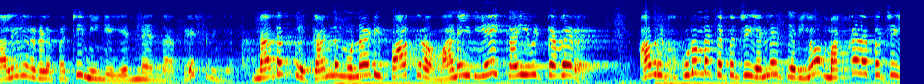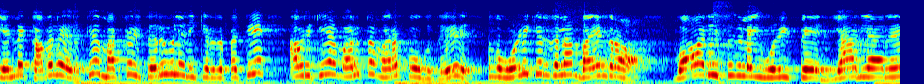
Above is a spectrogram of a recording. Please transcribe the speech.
தலைவர்களை பற்றி நீங்க என்னென்ன பேசுறீங்க? நடப்பு கண்ணு முன்னாடி பார்க்குறோம். மனைவியை கைவிட்டவர். அவருக்கு குடும்பத்தை பற்றி என்ன தெரியும்? மக்களை பற்றி என்ன கவலை இருக்கு? மக்கள் தெருவில் நிக்கிறத பத்தி அவருக்கு ஏன் வருத்தம் வரப்போகுது? அவங்க ஒழிக்கிறதெல்லாம் பயங்கரம். வாரிசுகளை ஒழிப்பேன். யார் யாரு?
